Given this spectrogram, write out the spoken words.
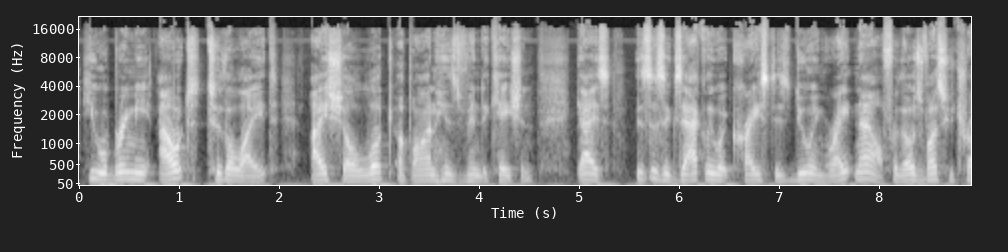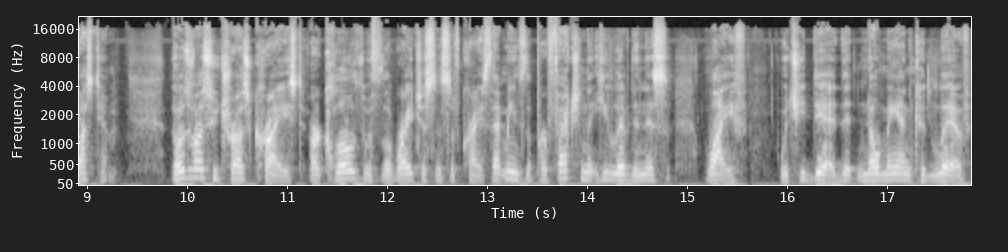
He will bring me out to the light. I shall look upon his vindication. Guys, this is exactly what Christ is doing right now for those of us who trust him. Those of us who trust Christ are clothed with the righteousness of Christ. That means the perfection that he lived in this life which he did, that no man could live,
